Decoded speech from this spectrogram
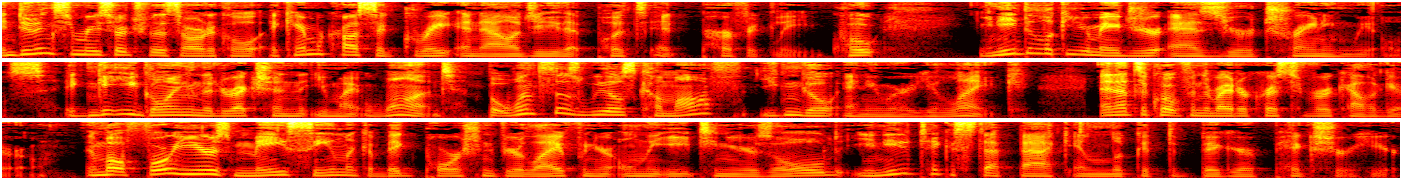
In doing some research for this article, I came across a great analogy that puts it perfectly. Quote, you need to look at your major as your training wheels. It can get you going in the direction that you might want, but once those wheels come off, you can go anywhere you like. And that's a quote from the writer Christopher Calogero. And while four years may seem like a big portion of your life when you're only 18 years old, you need to take a step back and look at the bigger picture here.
